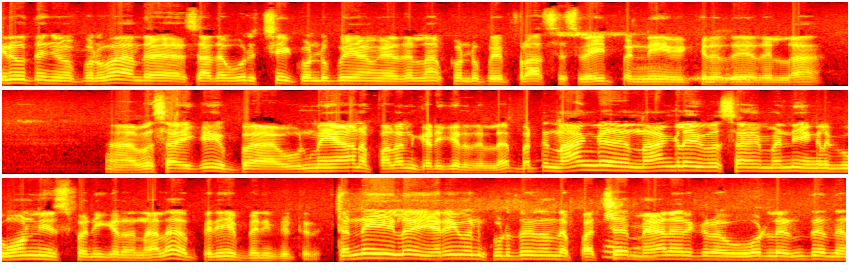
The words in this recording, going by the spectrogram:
இருபத்தஞ்சி முப்பது ரூபா அந்த அதை உரிச்சு கொண்டு போய் அவங்க இதெல்லாம் கொண்டு போய் ப்ராசஸ் வெயிட் பண்ணி விற்கிறது இதெல்லாம். விவசாயிக்கு இப்போ உண்மையான பலன் கிடைக்கிறது இல்லை பட் நாங்கள் நாங்களே விவசாயம் பண்ணி எங்களுக்கு ஓன் யூஸ் பண்ணிக்கிறதுனால பெரிய பெனிஃபிட் இருக்கு சென்னையில் இறைவன் கொடுத்தது அந்த பச்சை மேலே இருக்கிற ஓடுல இருந்து அந்த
